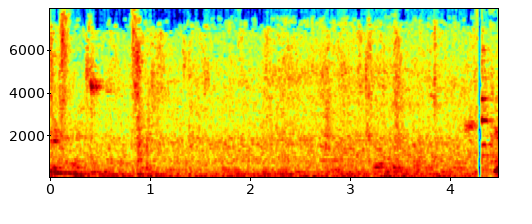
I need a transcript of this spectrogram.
Thank you. આજે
